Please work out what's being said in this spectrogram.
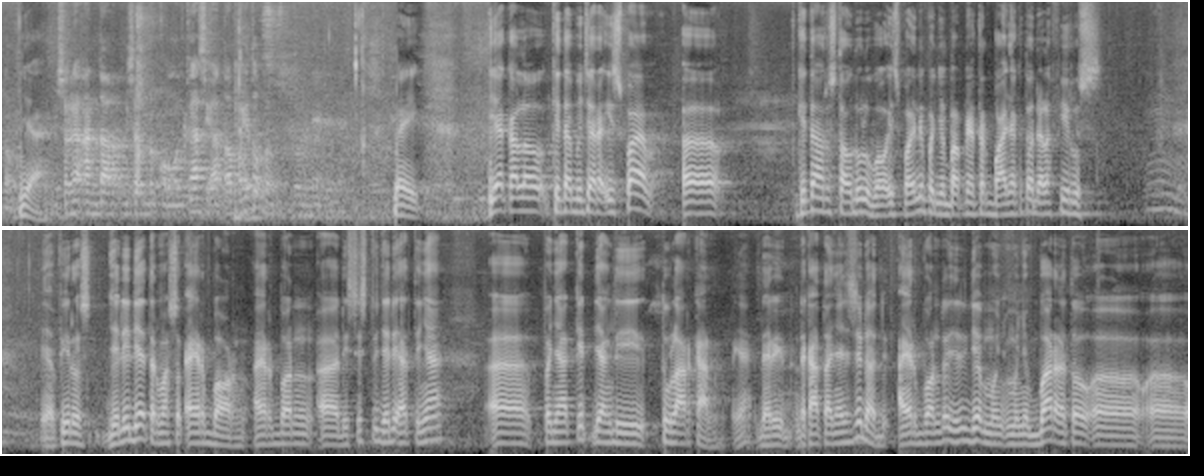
Dok? Ya. Misalnya antar bisa berkomunikasi atau apa itu? Baik. Ya kalau kita bicara ISPA, eh, kita harus tahu dulu bahwa ISPA ini penyebabnya terbanyak itu adalah virus. Ya virus. Jadi dia termasuk airborne. Airborne eh, disease itu jadi artinya eh, penyakit yang ditularkan. Ya dari katanya sudah airborne itu jadi dia men- menyebar atau eh, eh,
